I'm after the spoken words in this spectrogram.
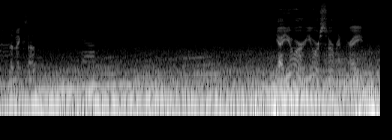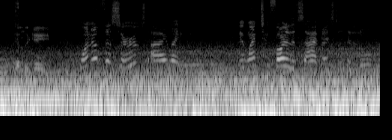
Does that mm-hmm. make sense? Yeah, Yeah, you were you were serving great in the game. One of the serves, I like, it went too far to the side, but I still hit it over.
